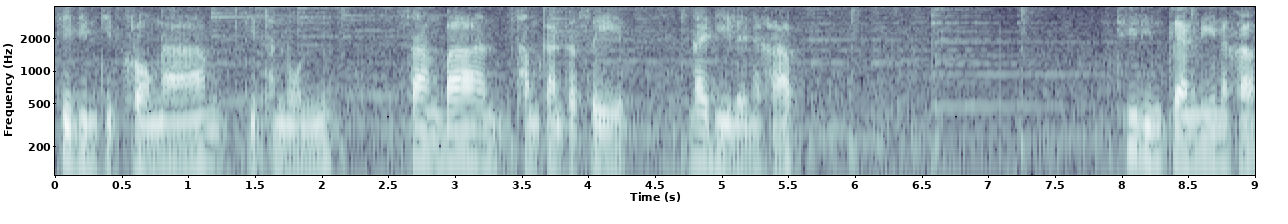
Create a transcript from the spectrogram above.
ที่ดินติดคลองน้ำติดถนน สร้างบ้านทำการเกษตรได้ดีเลยนะครับ ที่ดินแปลงนี้นะครับ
